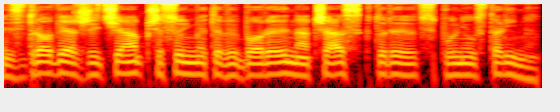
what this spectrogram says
zdrowia, życia, przesuńmy te wybory na czas, który wspólnie ustalimy.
